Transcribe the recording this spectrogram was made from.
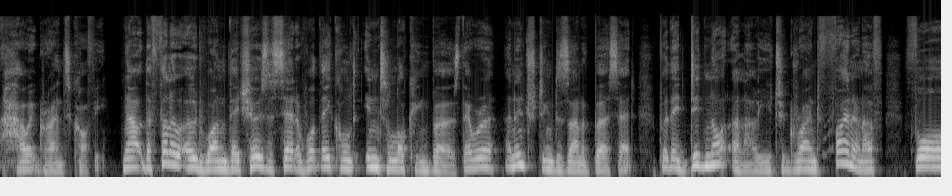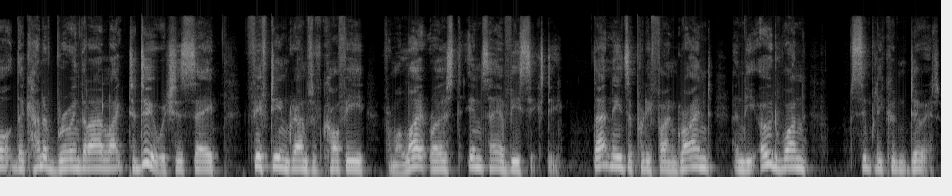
how it grinds coffee. Now, the fellow Ode 1, they chose a set of what they called interlocking burrs. They were an interesting design of burr set, but they did not allow you to grind fine enough for the kind of brewing that I like to do, which is, say, 15 grams of coffee from a light roast in, say, a V60. That needs a pretty fine grind, and the Ode 1 simply couldn't do it.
